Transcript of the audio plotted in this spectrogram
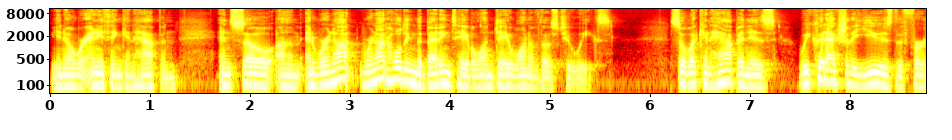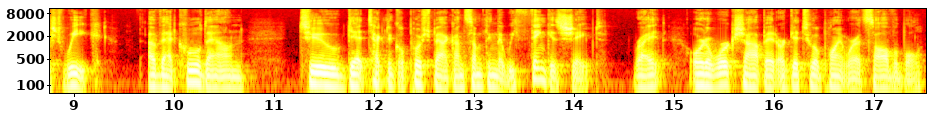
you know, where anything can happen, and so um, and we're not we're not holding the betting table on day one of those two weeks. So what can happen is we could actually use the first week of that cool down to get technical pushback on something that we think is shaped, right? Or to workshop it or get to a point where it's solvable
